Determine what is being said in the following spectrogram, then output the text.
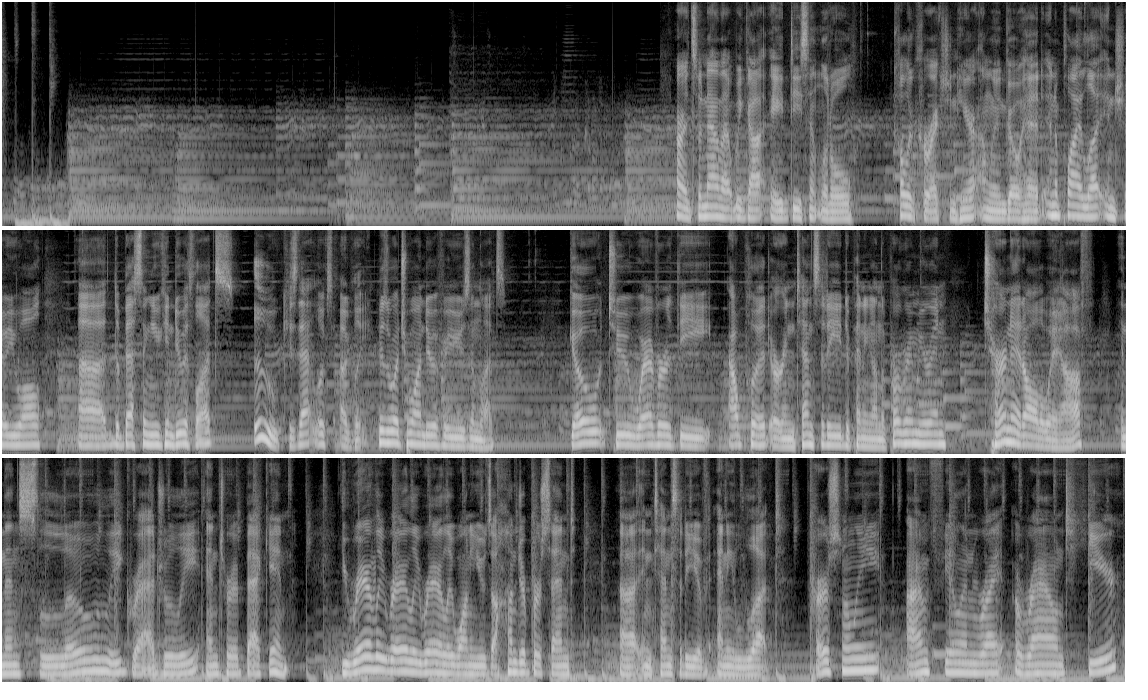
All right, so now that we got a decent little color correction here, I'm going to go ahead and apply LUT and show you all uh, the best thing you can do with LUTs. Ooh, because that looks ugly. Here's what you want to do if you're using LUTs. go to wherever the output or intensity, depending on the program you're in, turn it all the way off, and then slowly, gradually enter it back in. You rarely, rarely, rarely want to use 100% uh, intensity of any LUT. Personally, I'm feeling right around here,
